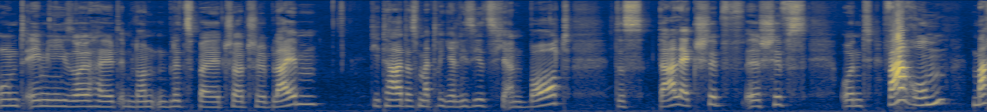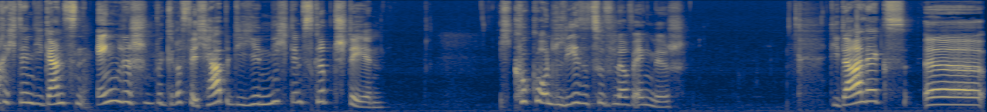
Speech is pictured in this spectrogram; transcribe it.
Und Amy soll halt im London Blitz bei Churchill bleiben. Die TARDIS materialisiert sich an Bord des Dalek-Schiffs. Äh, und warum mache ich denn die ganzen englischen Begriffe? Ich habe die hier nicht im Skript stehen. Ich gucke und lese zu viel auf Englisch. Die Daleks äh,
